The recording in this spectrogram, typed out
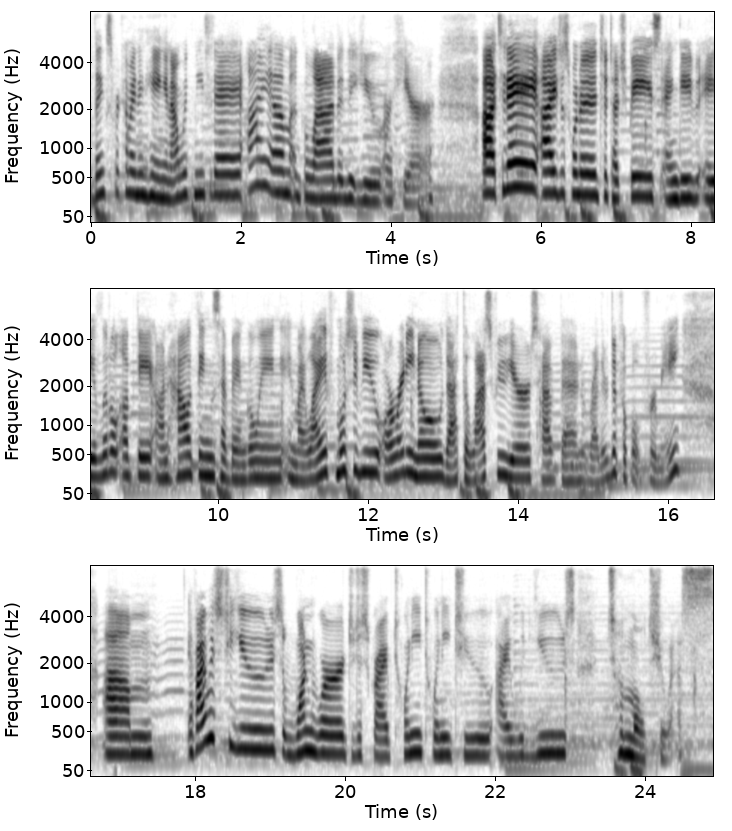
Thanks for coming and hanging out with me today. I am glad that you are here. Uh, today, I just wanted to touch base and give a little update on how things have been going in my life. Most of you already know that the last few years have been rather difficult for me. Um, if I was to use one word to describe 2022, I would use tumultuous.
